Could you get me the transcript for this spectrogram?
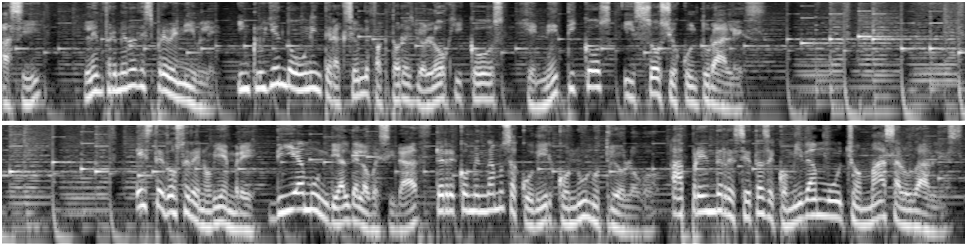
Así, la enfermedad es prevenible, incluyendo una interacción de factores biológicos, genéticos y socioculturales. Este 12 de noviembre, Día Mundial de la Obesidad, te recomendamos acudir con un nutriólogo. Aprende recetas de comida mucho más saludables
